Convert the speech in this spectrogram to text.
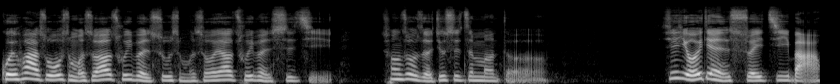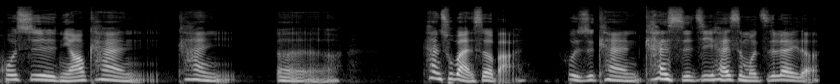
规划，说我什么时候要出一本书，什么时候要出一本诗集。创作者就是这么的，其实有一点随机吧，或是你要看看呃看出版社吧，或者是看看时机还是什么之类的。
